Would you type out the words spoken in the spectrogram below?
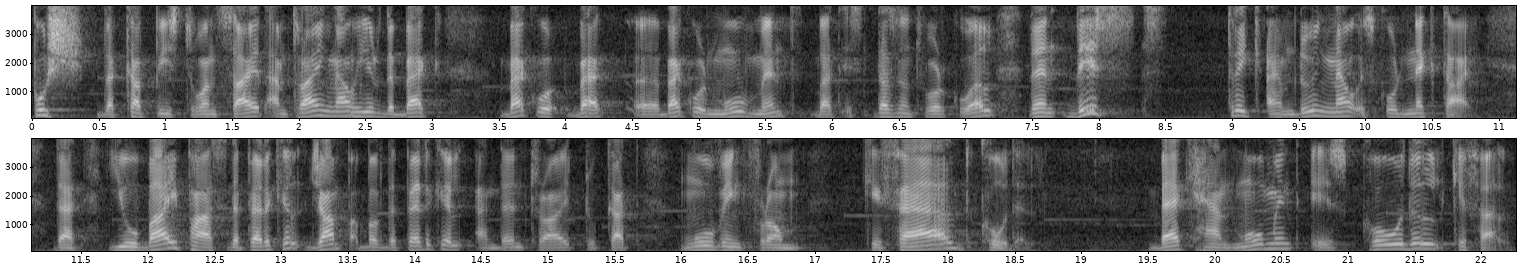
push the cut piece to one side. I'm trying now here the back backward, back, uh, backward movement, but it doesn't work well, then this trick I'm doing now is called necktie. That you bypass the pedicle, jump above the pedicle, and then try to cut, moving from cephalad caudal. Backhand movement is caudal cephalad.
